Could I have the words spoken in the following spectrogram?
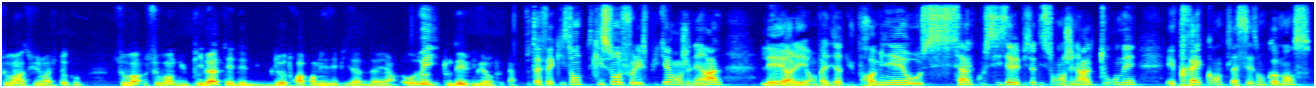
souvent, excuse-moi, je te coupe. Souvent, souvent du pilote et des deux, trois premiers épisodes d'ailleurs, au, Oui. au tout début en tout cas. Tout à fait. Qui sont, qui sont, il faut l'expliquer, en général, les, allez, on va dire du premier au 5 ou 6 épisode, ils sont en général tournés et prêts quand la saison commence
